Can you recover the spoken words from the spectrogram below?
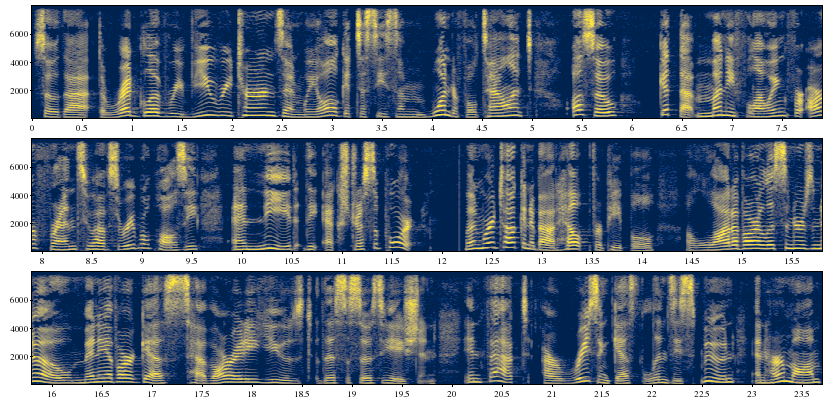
so that the Red Glove Review returns and we all get to see some wonderful talent. Also, get that money flowing for our friends who have cerebral palsy and need the extra support. When we're talking about help for people, a lot of our listeners know many of our guests have already used this association. In fact, our recent guest, Lindsay Spoon, and her mom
